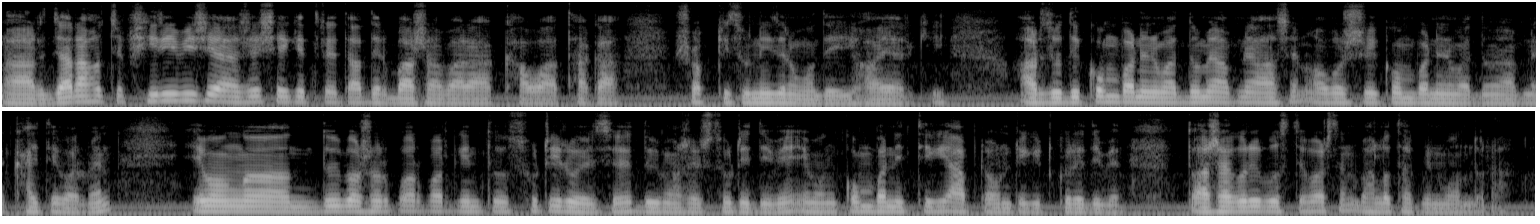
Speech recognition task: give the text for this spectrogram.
আর যারা হচ্ছে ফ্রি বিষয়ে আসে, সেক্ষেত্রে তাদের বাসা ভাড়া, খাওয়া, থাকা সব কিছু নিজের মধ্যেই হয় আর কি। আর যদি কোম্পানির মাধ্যমে আপনি আসেন, অবশ্যই কোম্পানির মাধ্যমে আপনি খাইতে পারবেন। এবং দুই বছর পর পর কিন্তু ছুটি রয়েছে, দুই মাসের ছুটি দিবে এবং কোম্পানির থেকে আপ ডাউন টিকিট করে দিবেন। তো আশা করি বুঝতে পারছেন। ভালো থাকবেন বন্ধুরা।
